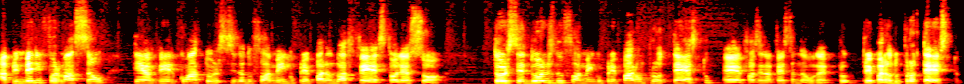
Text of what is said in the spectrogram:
A primeira informação tem a ver com a torcida do Flamengo preparando a festa. Olha só. Torcedores do Flamengo preparam protesto, é, fazendo a festa não, né? preparando o protesto.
